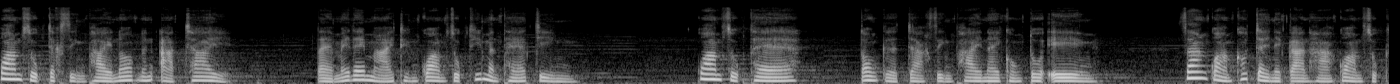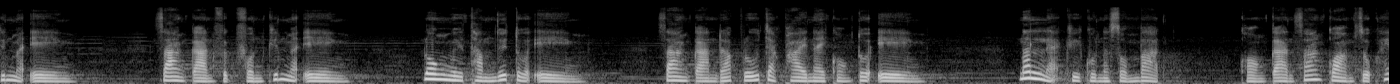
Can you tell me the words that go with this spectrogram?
ความสุขจากสิ่งภายนอกนั้นอาจใช่ แต่ไม่ได้หมายถึงความสุขที่มันแท้จริง ความสุขแท้ต้องเกิดจากสิ่งภายในของตัวเอง สร้างความเข้าใจในการหาความสุขขึ้นมาเอง สร้างการฝึกฝนขึ้นมาเอง ลงมือทำด้วยตัวเอง สร้างการรับรู้จากภายในของตัวเอง นั่นแหละคือคุณสมบัติของการสร้างความสุขให้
